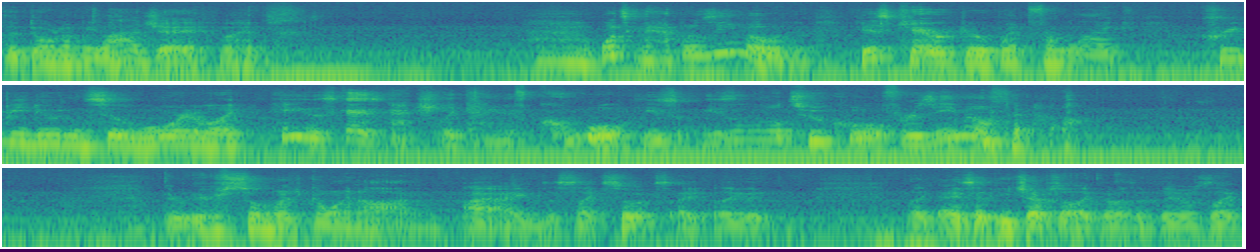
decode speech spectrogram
the Dora Milaje, but what's gonna happen to Zemo? His character went from like creepy dude in Civil War to like, hey, this guy's actually kind of cool. He's he's a little too cool for Zemo now. There, there's so much going on. I, I'm just like so excited. Like, like, like I said, each episode like it was, like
